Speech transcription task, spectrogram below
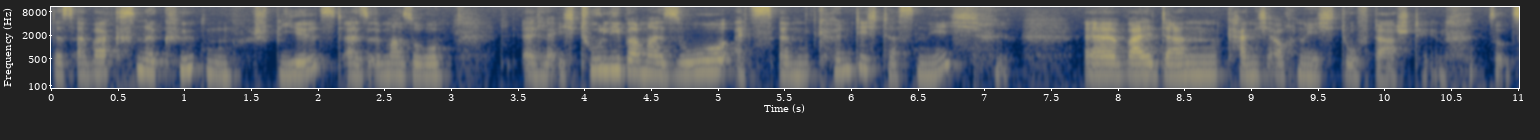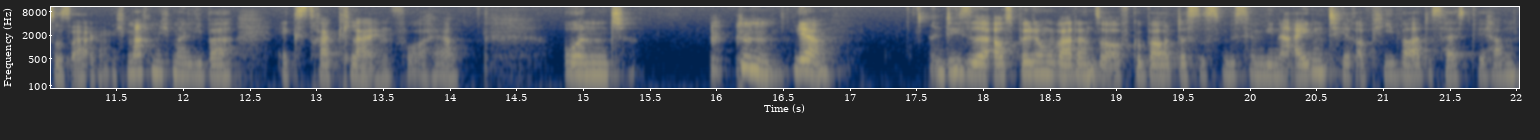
das erwachsene Küken spielst. Also immer so, äh, ich tue lieber mal so, als ähm, könnte ich das nicht. Äh, weil dann kann ich auch nicht doof dastehen, sozusagen. Ich mache mich mal lieber extra klein vorher. Und ja, diese Ausbildung war dann so aufgebaut, dass es ein bisschen wie eine Eigentherapie war. Das heißt, wir haben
